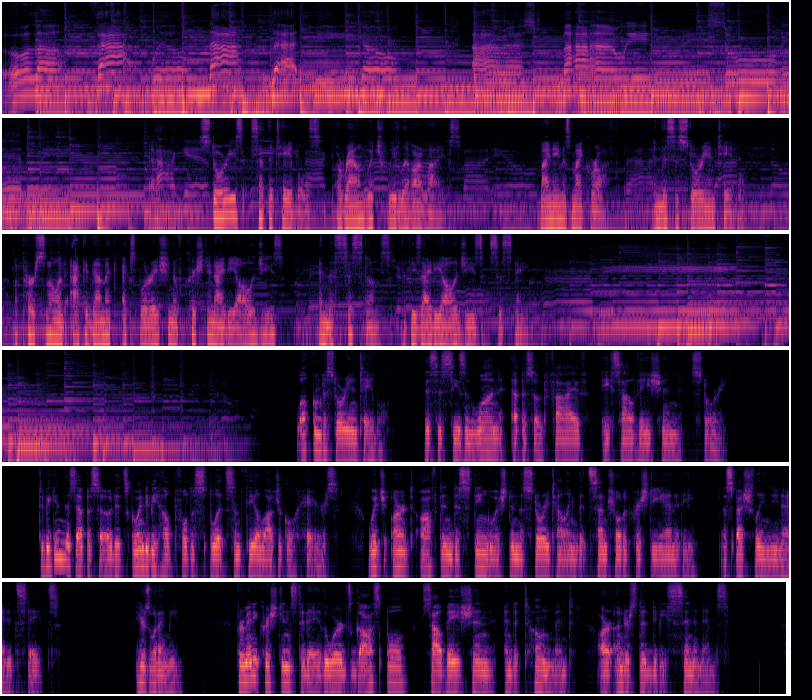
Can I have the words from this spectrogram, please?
Oh, love that will not let me go. I rest my weary soul in give Stories set the tables around which we live our lives. My name is Mike Roth, and this is Story and Table, a personal and academic exploration of Christian ideologies and the systems that these ideologies sustain. Welcome to Story and Table. This is Season 1, Episode 5 A Salvation Story. To begin this episode, it's going to be helpful to split some theological hairs, which aren't often distinguished in the storytelling that's central to Christianity, especially in the United States. Here's what I mean. For many Christians today, the words gospel, salvation, and atonement are understood to be synonyms.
